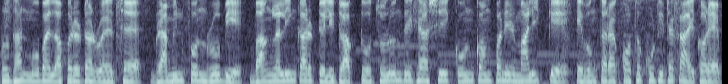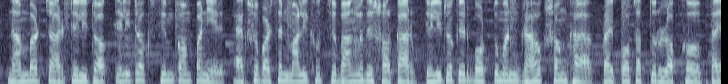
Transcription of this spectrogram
প্রধান মোবাইল অপারেটর রয়েছে। গ্রামীণ ফোন, রবি, বাংলা লিংক আর টেলিটক। তো চলুন দেখে আসি কোন কোম্পানির মালিককে এবং তারা কত কোটি টাকা আয় করে। নাম্বার চার, টেলিটক। টেলিটক সিম কোম্পানির একশো মালিক হচ্ছে বাংলাদেশ সরকার। টেলিটকের বর্তমান গ্রাহক সংখ্যা প্রায় পঁচাত্তর লক্ষ। তাই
